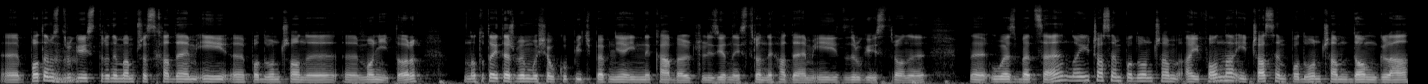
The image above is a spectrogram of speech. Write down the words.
E, Potem z Mhm. drugiej strony mam przez HDMI e, podłączony monitor. No tutaj też bym musiał kupić pewnie inny kabel, czyli z jednej strony HDMI, z drugiej strony USB-C. No i czasem podłączam iPhone'a Mhm. i czasem podłączam dongla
